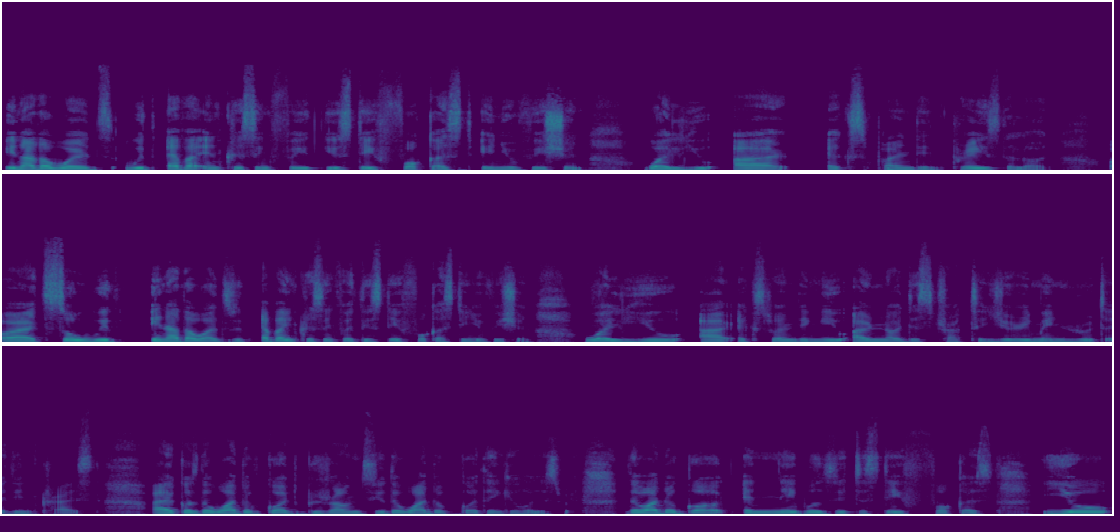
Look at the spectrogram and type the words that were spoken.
In other words, with ever increasing faith, you stay focused in your vision while you are expanding. Praise the Lord. All right. So, with in other words, with ever increasing faith, you stay focused in your vision while you are expanding. You are not distracted. You remain rooted in Christ. Because the word of God grounds you. The word of God, thank you, Holy Spirit. The word of God enables you to stay focused. You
